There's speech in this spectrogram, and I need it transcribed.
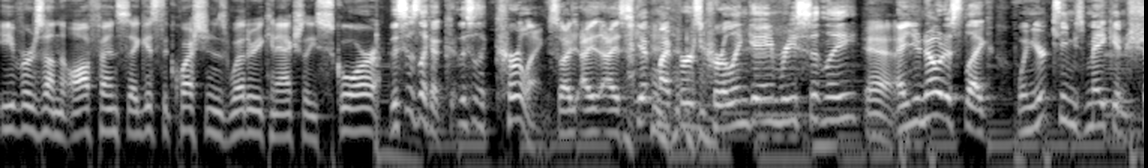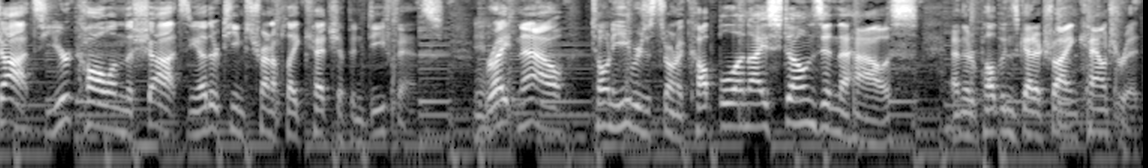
Evers on the offense. I guess the question is whether he can actually score. This is like a this is like curling. So I, I, I skipped my first curling game recently. Yeah. And you notice like when your team's making shots, you're calling the shots, and the other team's trying to play catch up in defense. Right now, Tony Evers has thrown a couple of nice stones in the house, and the Republicans got to try and counter it.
